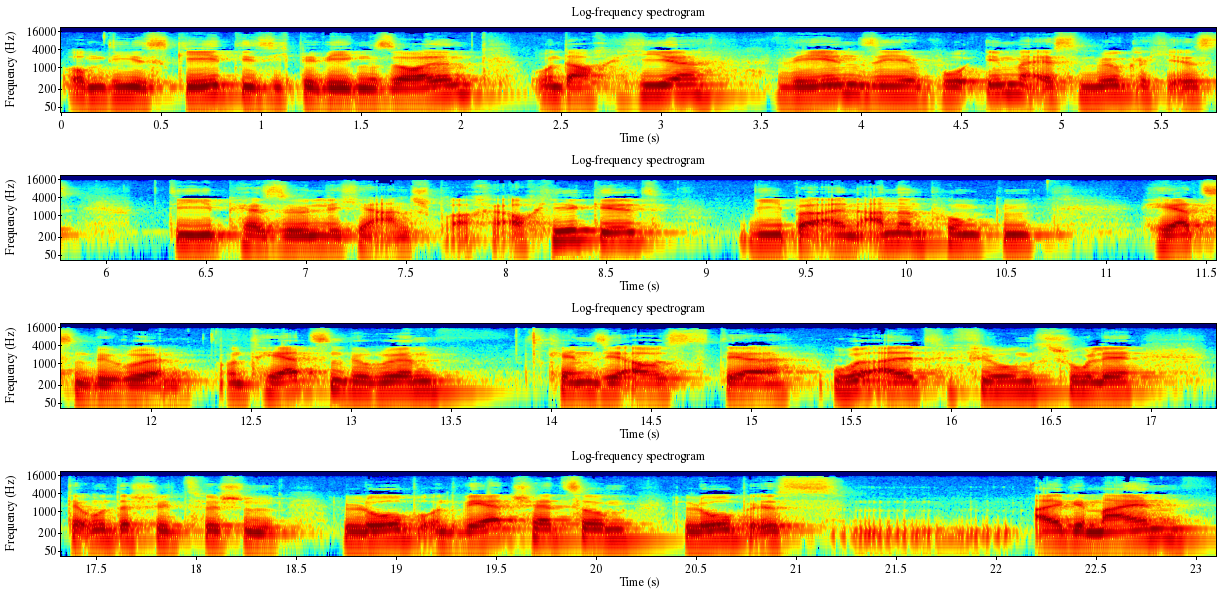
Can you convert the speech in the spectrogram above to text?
um die es geht, die sich bewegen sollen. Und auch hier wählen Sie, wo immer es möglich ist, die persönliche Ansprache. Auch hier gilt, wie bei allen anderen Punkten, Herzen berühren. Und Herzen berühren, kennen Sie aus der uralt Führungsschule, der Unterschied zwischen Lob und Wertschätzung. Lob ist allgemein,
